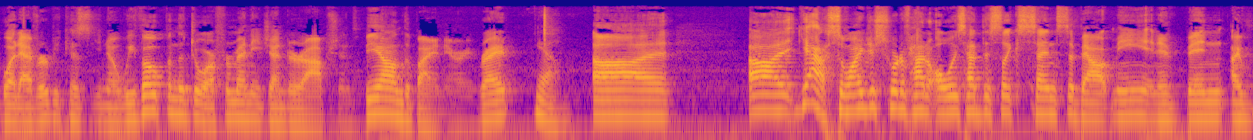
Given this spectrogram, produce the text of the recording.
whatever because you know we've opened the door for many gender options beyond the binary, right? Yeah. Uh, uh, yeah. So I just sort of had always had this like sense about me, and have been I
